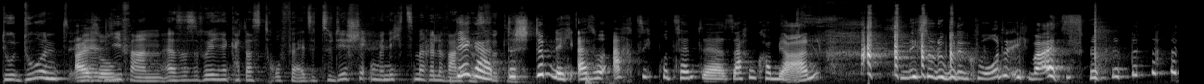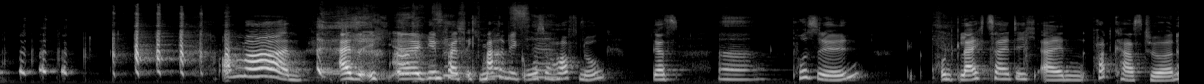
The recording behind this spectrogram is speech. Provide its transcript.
Du, du und äh, Also- liefern, also es ist wirklich eine Katastrophe. Also zu dir schicken wir nichts mehr Relevantes. Digga, wirklich. das stimmt nicht. Also 80 Prozent der Sachen kommen ja an. nicht so eine gute Quote, ich weiß. oh Mann. Also ich, äh, jedenfalls, ich mache mir große Hoffnung, dass Puzzeln und gleichzeitig einen Podcast hören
